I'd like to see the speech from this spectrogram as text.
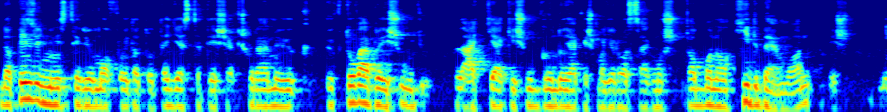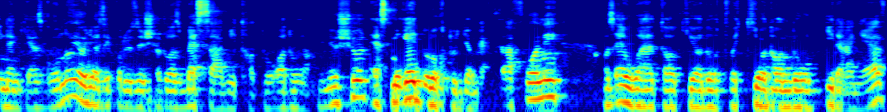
de a pénzügyminisztériummal folytatott egyeztetések során ők, ők továbbra is úgy látják és úgy gondolják, és Magyarország most abban a hitben van, és mindenki ezt gondolja, hogy az iparüzés adó az beszámítható adónak minősül. Ezt még egy dolog tudja megcáfolni, az EU által kiadott vagy kiadandó irányelv,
